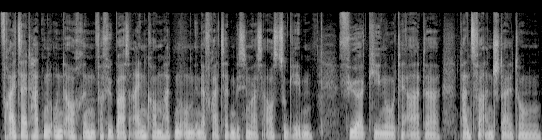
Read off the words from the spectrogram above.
Freizeit hatten und auch ein verfügbares Einkommen hatten, um in der Freizeit ein bisschen was auszugeben für Kino, Theater, Tanzveranstaltungen,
